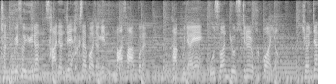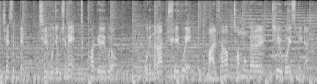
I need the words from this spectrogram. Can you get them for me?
전국에서 유일한 4년제 학사 과정인 마사학부는 각 분야의 우수한 교수진을 확보하여 현장 실습 등 실무 중심의 특화 교육으로 우리나라 최고의 말산업 전문가를 키우고 있습니다.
